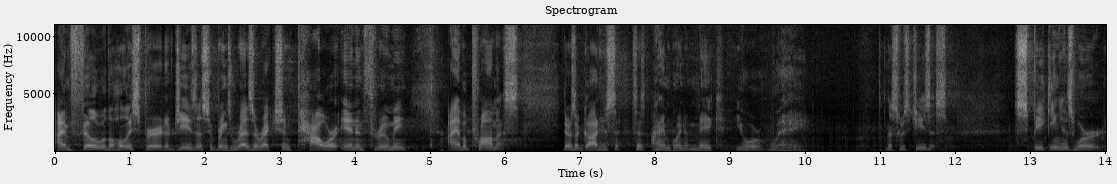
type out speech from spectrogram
I am filled with the Holy Spirit of Jesus who brings resurrection power in and through me. I have a promise. There's a God who says, I am going to make your way. This was Jesus speaking his word,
